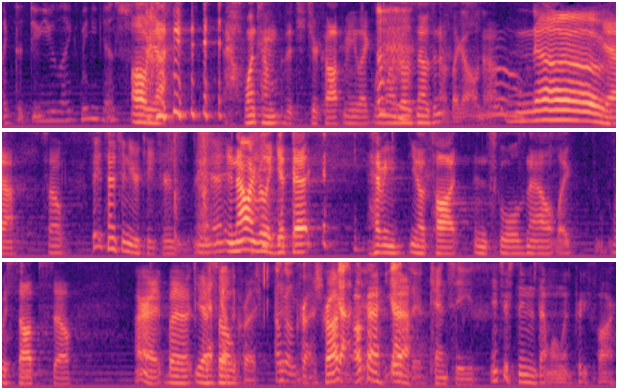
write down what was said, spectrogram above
Like the do you like me? Yes. Oh yeah. One time the teacher caught me like with one of those notes, and I was like, oh no. No. Yeah. So pay attention to your teachers, and, and now I really get that, having you know taught in schools now, like with subs. So, all right, but yeah. Ask so out the crush. I'm going crush. Crush? You got to. Okay, You got yeah. to. 10 seed. interesting that that one went pretty far.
